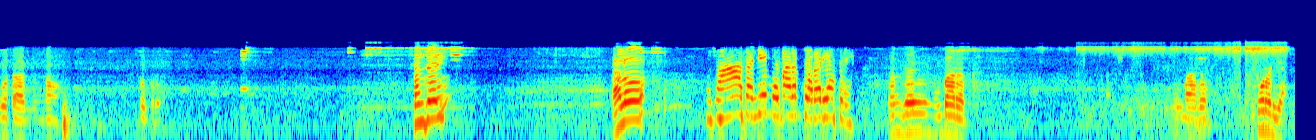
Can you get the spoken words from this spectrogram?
બોટાદનો છોકરો. સંજય? હેલો? હા સંજય મુબારક કોરડિયા છે. સંજય મુબારક. મુબારક કોરડિયા.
